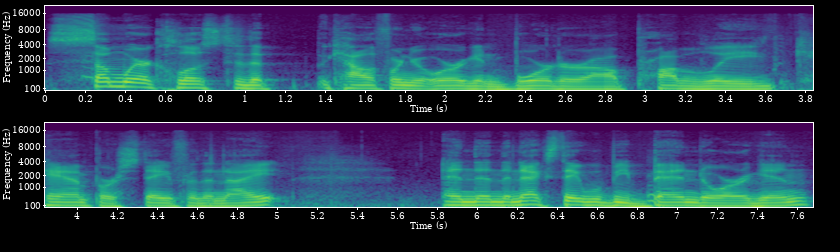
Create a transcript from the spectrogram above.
somewhere close to the California Oregon border, I'll probably camp or stay for the night. And then the next day will be Bend, Oregon.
